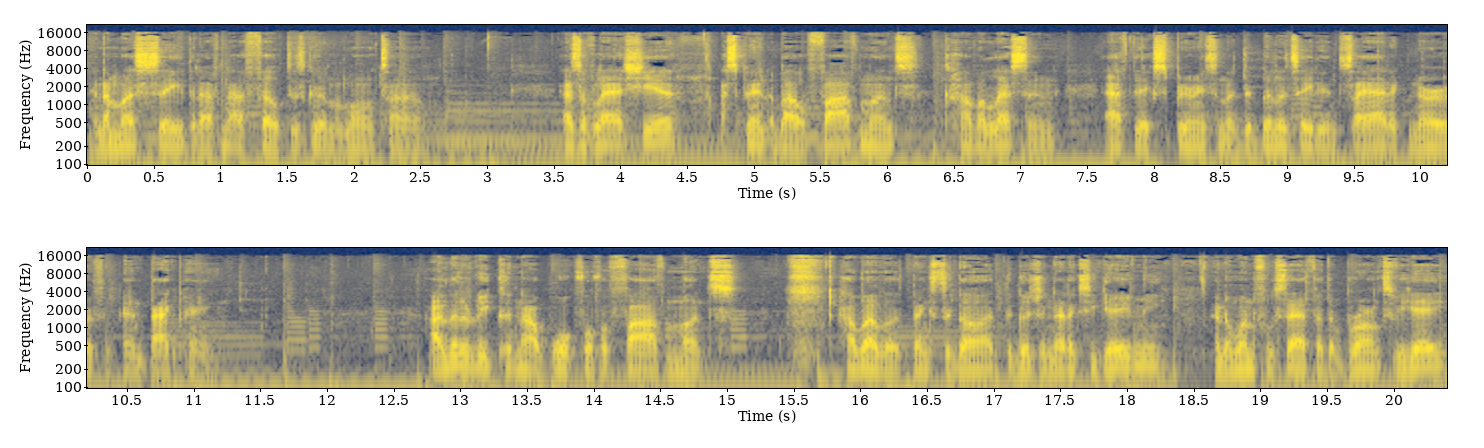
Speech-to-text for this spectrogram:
and I must say that I've not felt this good in a long time. As of last year, I spent about five months convalescing after experiencing a debilitating sciatic nerve and back pain. I literally could not walk for over five months. However, thanks to God, the good genetics He gave me, and the wonderful staff at the Bronx VA,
